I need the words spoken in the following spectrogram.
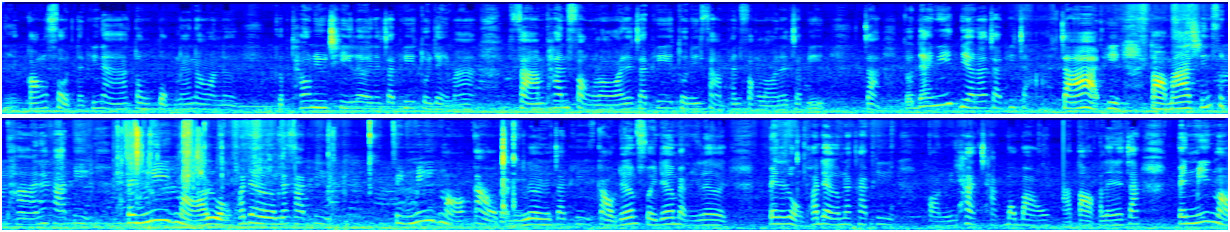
เนี่ยกล้องสดนะพี่นะ ตรงปกแน่นอนเลย เกือบเท่านิ้วชี้เลยนะจ๊ะพี่ ตัวใหญ่มากสามพันสองร้อยนะจ๊ะพี่ ตัวนี้สามพันสองร้อยนะจ๊ะพี่จ้ะลดได้นิดเดียวนะจ๊ะพี่จ๋า จ้าพี่ ต่อมาชิ้นสุดท้ายนะคะพี่ เป็นมีดหมอหลวงพ่อเดิมนะคะพี่ เป็นมีดหมอเก่าแบบนี้เลยนะจ๊ะพี่เก่าเดิมสวยเดิมแบบนี้เลย เป็นหลวงพ่อเดิมนะคะพี่ขออนุญาตชักเบาๆหาต่อกันเลยนะจ๊ะเป็นมีดหมอ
